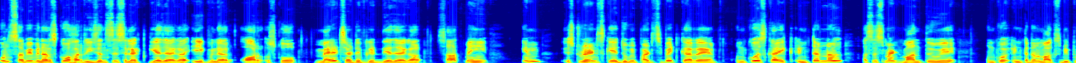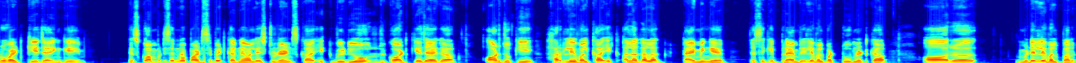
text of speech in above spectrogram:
उन सभी विनर्स को हर रीजन से सिलेक्ट किया जाएगा, एक विनर और उसको मेरिट सर्टिफिकेट दिया जाएगा। साथ में ही इन स्टूडेंट्स के जो भी पार्टिसिपेट कर रहे हैं, उनको इसका एक इंटरनल असेसमेंट मानते हुए उनको इंटरनल मार्क्स भी प्रोवाइड किए जाएँगे। इस कंपटीशन में पार्टिसिपेट करने वाले स्टूडेंट्स का एक वीडियो रिकॉर्ड किया जाएगा और जो कि हर लेवल का एक अलग अलग टाइमिंग है, जैसे कि प्राइमरी लेवल पर टू मिनट का और मिडिल लेवल पर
